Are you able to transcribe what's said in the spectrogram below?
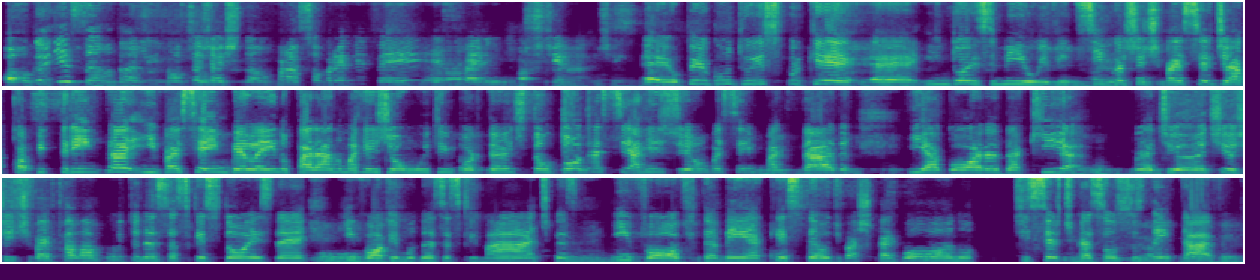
organizando ali nossa gestão para sobreviver esse período de estiagem. É, eu pergunto isso porque é, em 2025 a gente vai sediar a COP30 e vai ser em Belém, no Pará, numa região muito importante, então toda essa região vai ser impactada e agora daqui para diante a gente vai falar muito nessas questões, né, que envolve mudanças climáticas, envolve também a questão de baixo carbono, de certificação sustentável.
